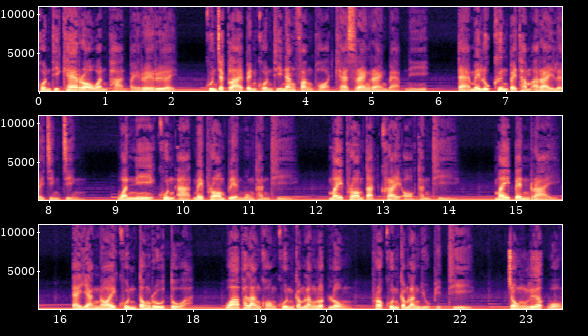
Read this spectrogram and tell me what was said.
คนที่แค่รอวันผ่านไปเรื่อยๆ คุณจะกลายเป็นคนที่นั่งฟังพอดแคสต์แรงๆแบบนี้ แต่ไม่ลุกขึ้นไปทำอะไรเลยจริงๆ วันนี้คุณอาจไม่พร้อมเปลี่ยนวงทันที ไม่พร้อมตัดใครออกทันที ไม่เป็นไร แต่อย่างน้อยคุณต้องรู้ตัว ว่าพลังของคุณกำลังลดลง เพราะคุณกำลังอยู่ผิดที่ จงเลือกวง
